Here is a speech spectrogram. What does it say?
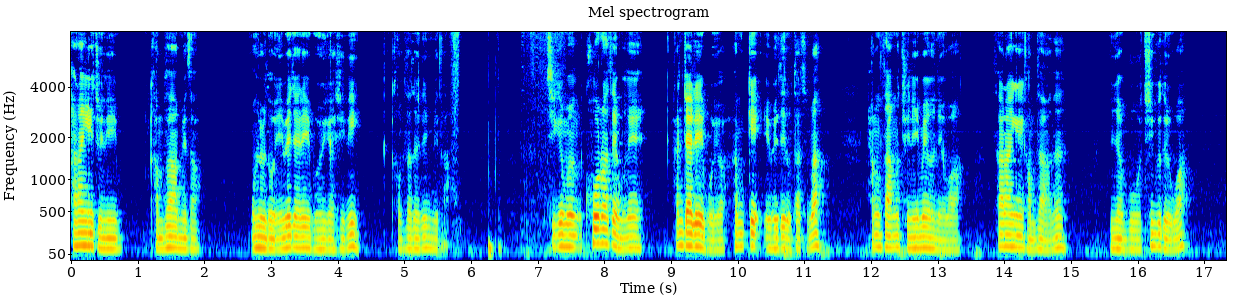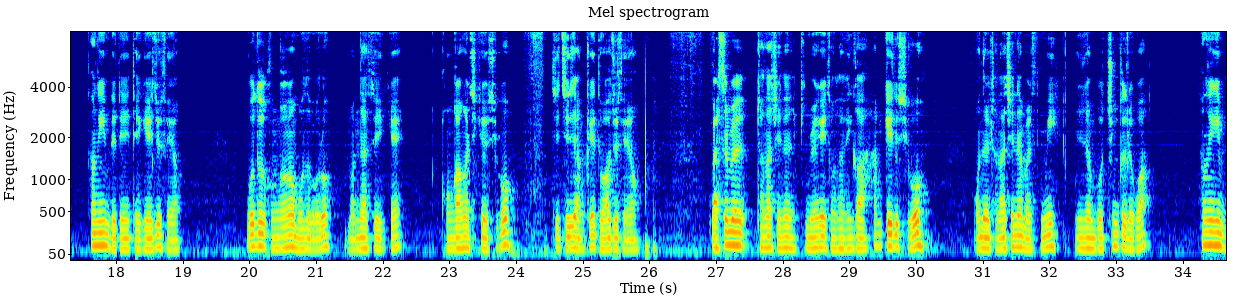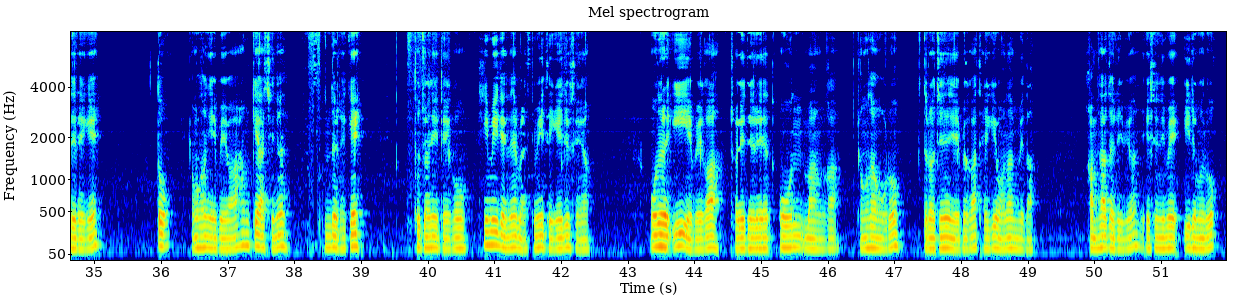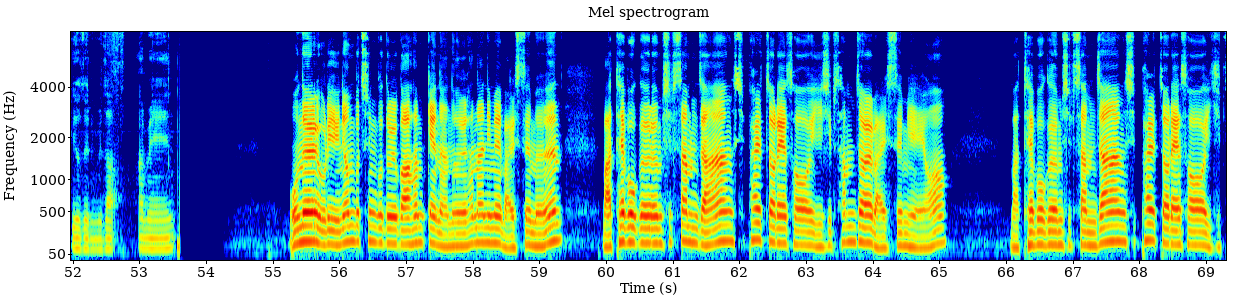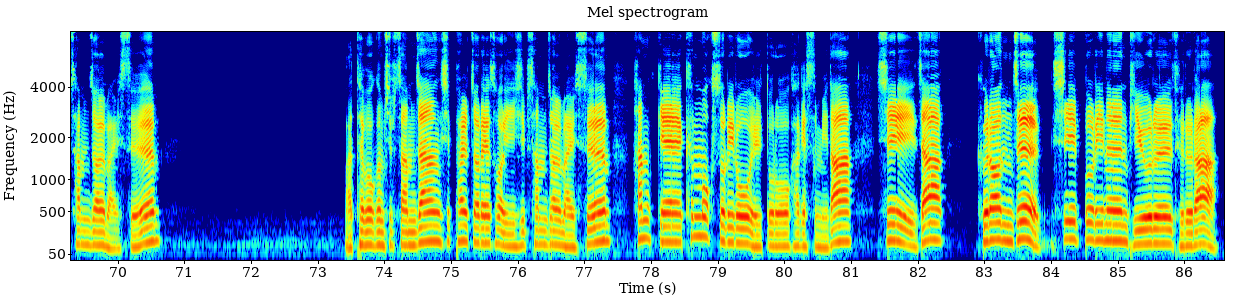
사랑의 주님, 감사합니다. 오늘도 예배 자리에 모이게 하시니 감사드립니다. 지금은 코로나 때문에 한 자리에 모여 함께 예배드리 못하지만 항상 주님의 은혜와 사랑에 감사하는 유년부 친구들과 선생님들이 되게 해주세요. 모두 건강한 모습으로 만날 수 있게 건강을 지켜주시고 지치지 않게 도와주세요. 말씀을 전하시는 김영희 전사님과 함께 해주시고 오늘 전하시는 말씀이 유년부 친구들과 선생님들에게 또 영상 예배와 함께 하시는 분들에게 도전이 되고 힘이 되는 말씀이 되게 해주세요. 오늘 이 예배가 저희들의 온 마음과 정성으로 들어지는 예배가 되기 원합니다. 감사드리며 예수님의 이름으로 기도드립니다. 아멘. 오늘 우리 유년부 친구들과 함께 나눌 하나님의 말씀은 마태복음 13장 18절에서 23절 말씀이에요. 마태복음 13장 18절에서 23절 말씀. 마태복음 13장 18절에서 23절 말씀 함께 큰 목소리로 읽도록 하겠습니다. 시작. 그런즉 씨 뿌리는 비유를 들으라.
